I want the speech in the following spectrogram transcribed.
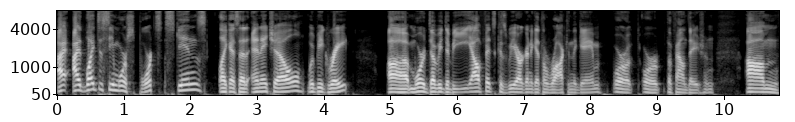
I I'd like to see more sports skins. Like I said, NHL would be great. Uh, more WWE outfits because we are going to get the Rock in the game or or the Foundation. Um,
